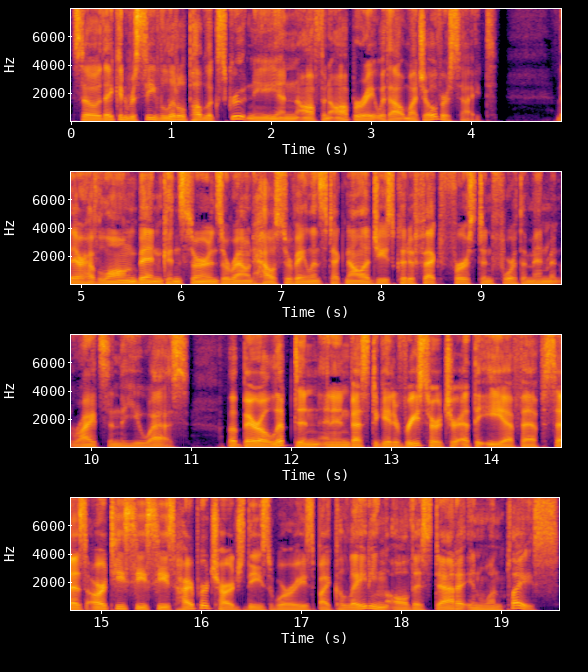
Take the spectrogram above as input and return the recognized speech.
so they can receive little public scrutiny and often operate without much oversight. There have long been concerns around how surveillance technologies could affect First and Fourth Amendment rights in the U.S. But Beryl Lipton, an investigative researcher at the EFF, says RTCCs hypercharge these worries by collating all this data in one place.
